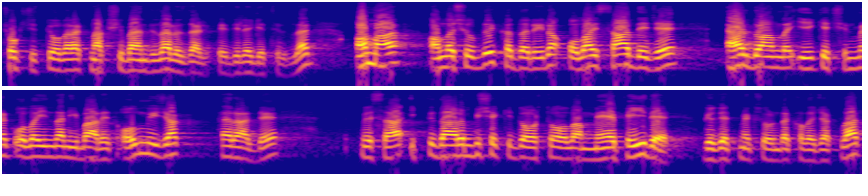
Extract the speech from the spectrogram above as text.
Çok ciddi olarak Nakşibendiler özellikle dile getirdiler. Ama anlaşıldığı kadarıyla olay sadece Erdoğan'la iyi geçirmek olayından ibaret olmayacak herhalde. Mesela iktidarın bir şekilde ortağı olan MHP'yi de gözetmek zorunda kalacaklar.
